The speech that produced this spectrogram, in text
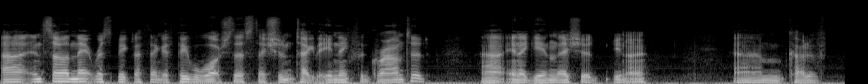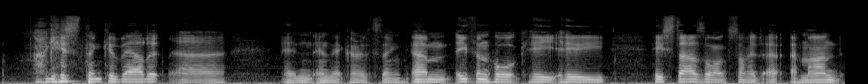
Uh, and so, in that respect, I think if people watch this, they shouldn't take the ending for granted. Uh, and again, they should, you know, um, kind of, I guess, think about it uh, and and that kind of thing. Um, Ethan Hawke, he he he stars alongside uh, Amanda,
